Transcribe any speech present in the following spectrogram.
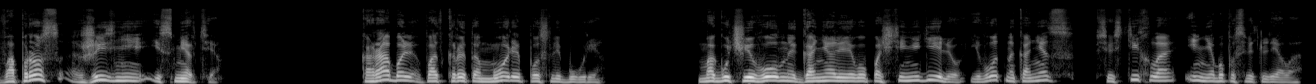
Вопрос жизни и смерти. Корабль в открытом море после бури. Могучие волны гоняли его почти неделю, и вот, наконец, все стихло и небо посветлело.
